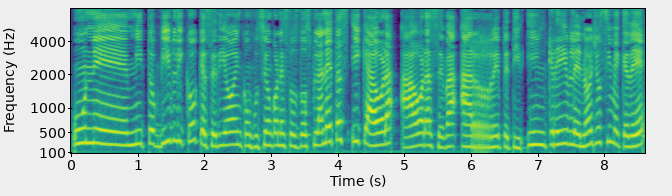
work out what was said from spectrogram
un eh, mito bíblico que se dio en conjunción con estos dos planetas y que ahora, ahora se va a repetir. Increíble, ¿no? Yo sí me quedé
